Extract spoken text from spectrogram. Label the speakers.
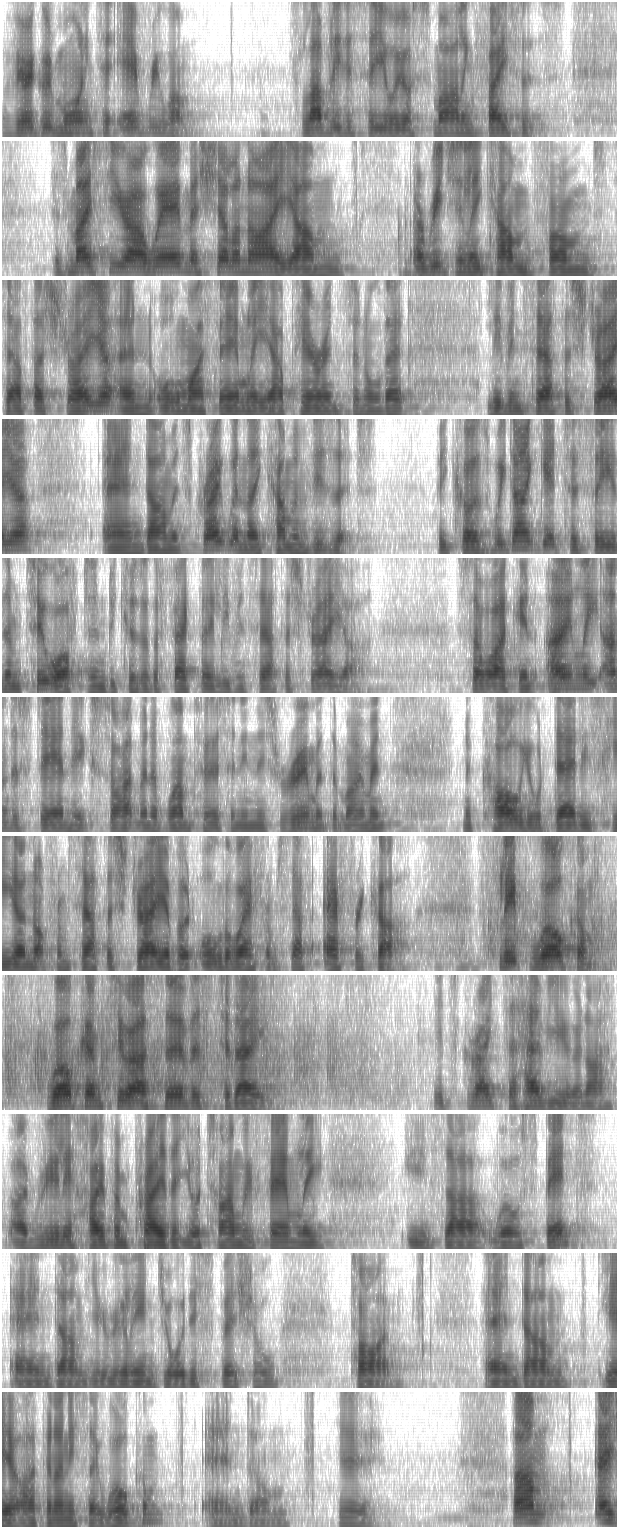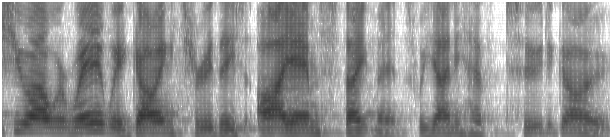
Speaker 1: very good morning to everyone. It's lovely to see all your smiling faces. As most of you are aware, Michelle and I um, originally come from South Australia, and all my family, our parents, and all that live in South Australia. And um, it's great when they come and visit because we don't get to see them too often because of the fact they live in South Australia. So I can only understand the excitement of one person in this room at the moment Nicole, your dad is here, not from South Australia, but all the way from South Africa. Flip, welcome. Welcome to our service today. It's great to have you, and I, I really hope and pray that your time with family is uh, well spent and um, you really enjoy this special time. And um, yeah, I can only say welcome, and um, yeah. Um, as you are aware, we're going through these I am statements. We only have two to go.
